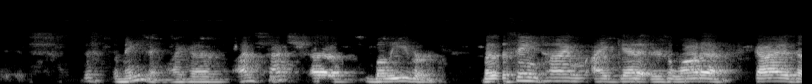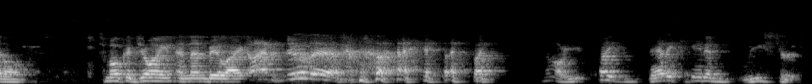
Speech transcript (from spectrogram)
it's just amazing. Like uh, I'm such a believer, but at the same time, I get it. There's a lot of guys that'll smoke a joint and then be like, "Let's do this." it's like no, you like dedicated research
